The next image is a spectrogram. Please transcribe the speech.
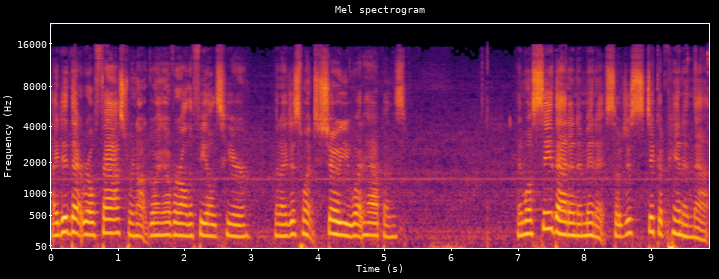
I did that real fast. We're not going over all the fields here, but I just want to show you what happens. And we'll see that in a minute, so just stick a pin in that.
